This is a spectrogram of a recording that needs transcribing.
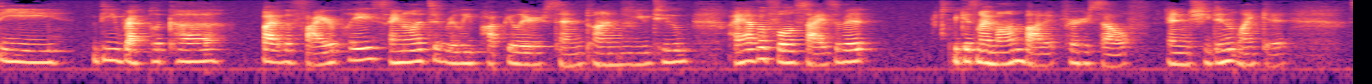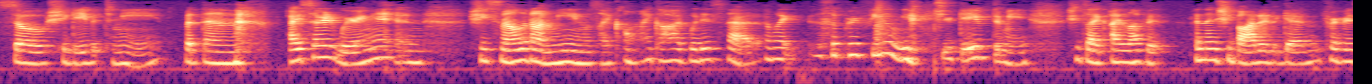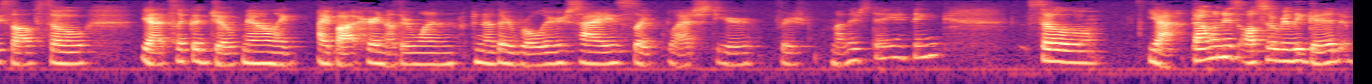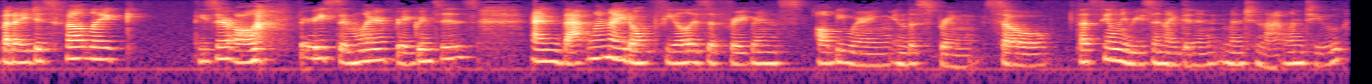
the, the replica by the fireplace. I know it's a really popular scent on YouTube. I have a full size of it because my mom bought it for herself and she didn't like it. So she gave it to me. But then I started wearing it and she smelled it on me and was like, oh my God, what is that? I'm like, it's a perfume you, you gave to me. She's like, I love it. And then she bought it again for herself. So yeah, it's like a joke now. Like I bought her another one, another roller size like last year for Mother's Day, I think. So yeah, that one is also really good, but I just felt like these are all very similar fragrances. And that one I don't feel is a fragrance I'll be wearing in the spring. So that's the only reason I didn't mention that one too.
